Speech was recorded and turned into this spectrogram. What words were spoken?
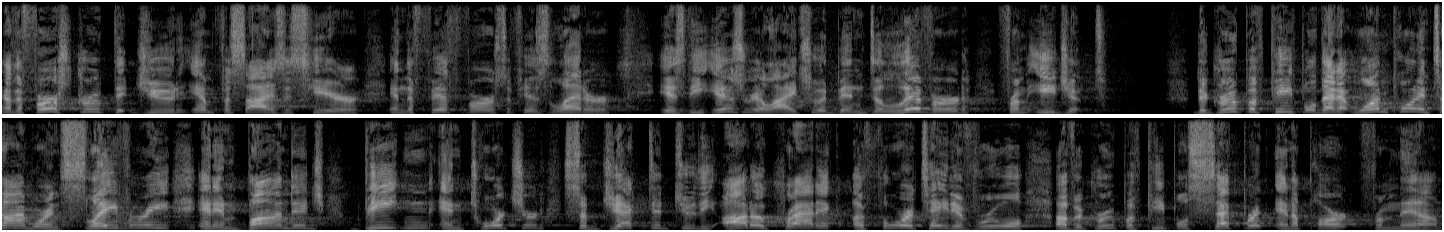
Now, the first group that Jude emphasizes here in the fifth verse of his letter is the Israelites who had been delivered from Egypt. The group of people that at one point in time were in slavery and in bondage, beaten and tortured, subjected to the autocratic, authoritative rule of a group of people separate and apart from them.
